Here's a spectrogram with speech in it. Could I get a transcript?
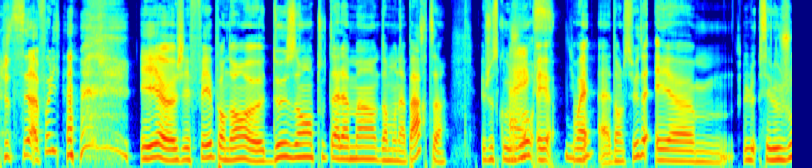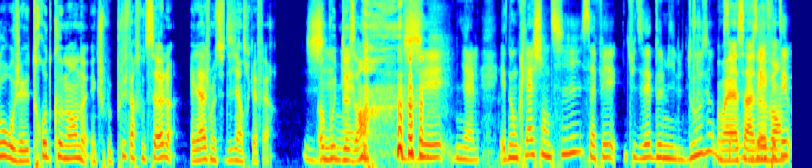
C'est la folie Et euh, j'ai fait pendant euh, deux ans tout à la main dans mon appart. Jusqu'au jour Aix, et ouais coup dans le sud et euh, c'est le jour où j'ai eu trop de commandes et que je peux plus faire toute seule et là je me suis dit il y a un truc à faire au bout de deux ans Génial. Et donc là, Chantilly, ça fait, tu disais 2012. donc Ouais, ça a vous avez 9 ans. fêté-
